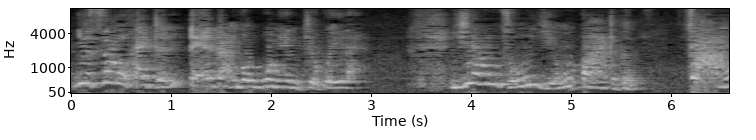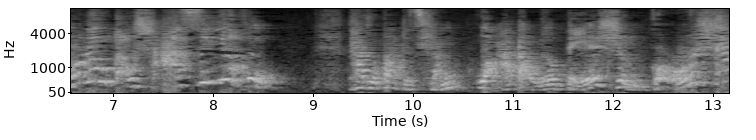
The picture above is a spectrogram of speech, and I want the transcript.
你死了，还真得当个无名之鬼来。杨宗英把这个杂毛老道杀死以后，他就把这枪挂到了德胜沟上，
